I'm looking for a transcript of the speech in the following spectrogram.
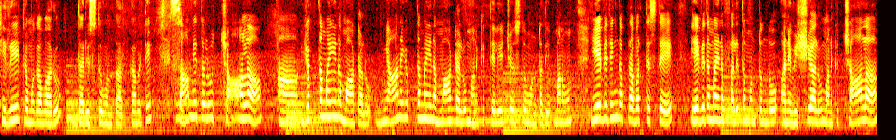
కిరీటముగా వారు ధరిస్తూ ఉంటారు. కాబట్టి సామెతలు చాలా యుక్తమైన మాటలు జ్ఞానయుక్తమైన మాటలు మనకి తెలియచేస్తూ ఉంటుంది. మనం ఏ విధంగా ప్రవర్తిస్తే ఏ విధమైన ఫలితం ఉంటుందో అనే విషయాలు మనకు చాలా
